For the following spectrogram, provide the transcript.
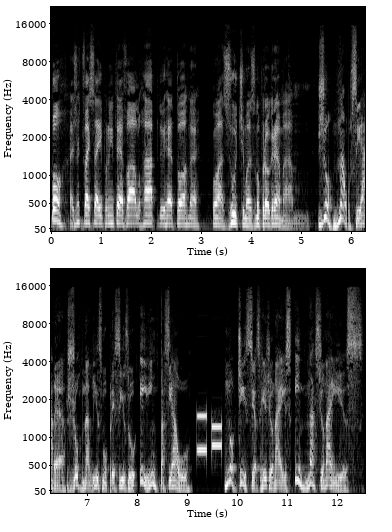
Bom, a gente vai sair para um intervalo rápido e retorna com as últimas no programa. Jornal Seara. Jornalismo preciso e imparcial. Notícias regionais e nacionais.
